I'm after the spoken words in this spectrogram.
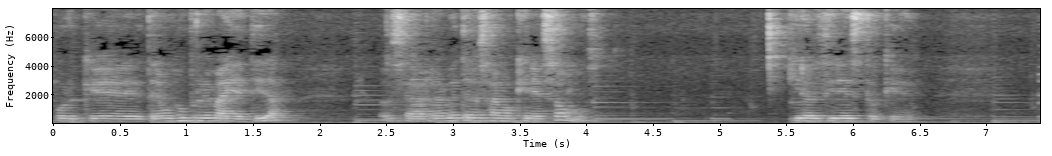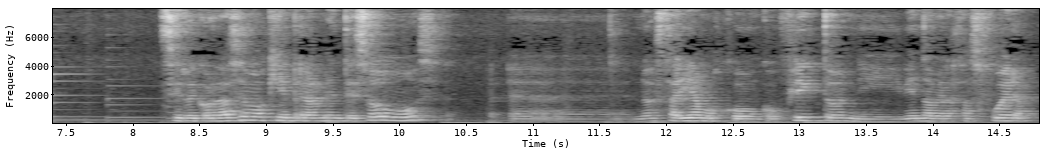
porque tenemos un problema de identidad. O sea, realmente no sabemos quiénes somos. Quiero decir esto, que si recordásemos quién realmente somos, eh, no estaríamos con conflictos ni viendo amenazas fuera,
